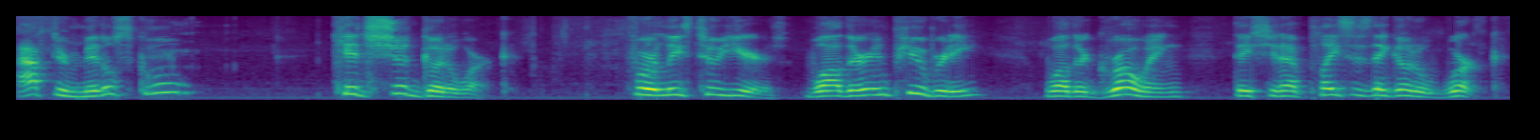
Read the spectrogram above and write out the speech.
after middle school, kids should go to work for at least two years. While they're in puberty, while they're growing, they should have places they go to work.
